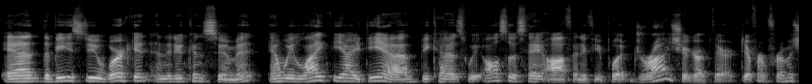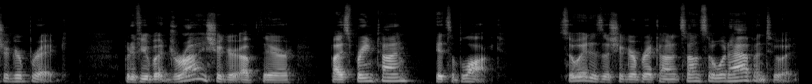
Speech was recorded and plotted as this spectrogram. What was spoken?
And the bees do work it and they do consume it. And we like the idea because we also say often if you put dry sugar up there, different from a sugar brick, but if you put dry sugar up there, by springtime, it's a block. So it is a sugar brick on its own. So what happened to it?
